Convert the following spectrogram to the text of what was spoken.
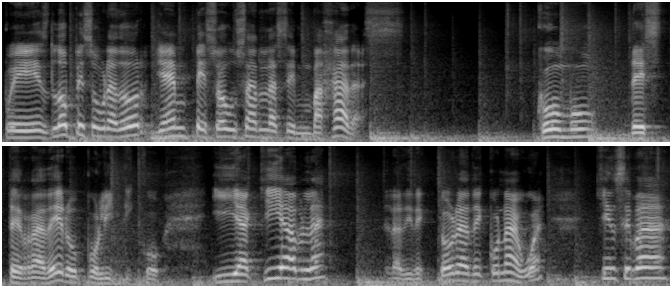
pues López Obrador ya empezó a usar las embajadas como desterradero político. Y aquí habla la directora de Conagua, quien se va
